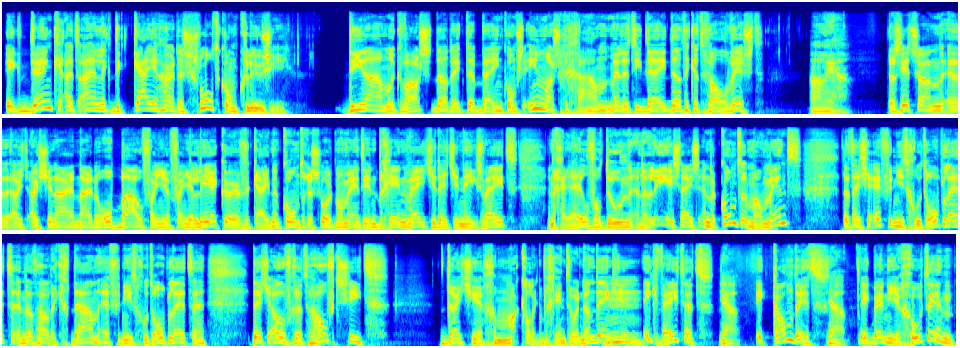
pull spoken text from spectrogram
Ik denk uiteindelijk de keiharde slotconclusie. Die namelijk was dat ik de bijeenkomst in was gegaan met het idee dat ik het wel wist. Oh ja. Er zit zo'n, als je naar, naar de opbouw van je, van je leercurve kijkt, dan komt er een soort moment in het begin, weet je dat je niks weet. En dan ga je heel veel doen en dan leer je steeds. En er komt een moment dat als je even niet goed oplet, en dat had ik gedaan, even niet goed opletten, dat je over het hoofd ziet dat je gemakkelijk begint te worden. Dan denk je, mm. ik weet het. Ja. Ik kan dit. Ja. Ik ben hier goed in.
